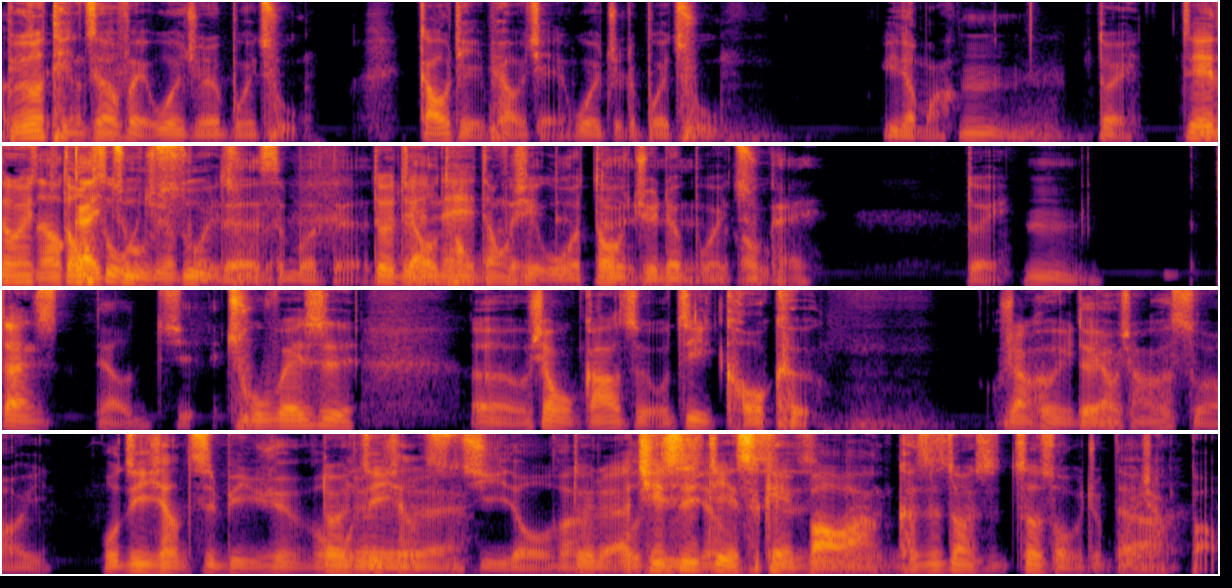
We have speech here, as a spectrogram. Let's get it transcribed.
比如说停车费，我也绝对不会出；高铁票钱，我也绝对不会出，你懂吗？嗯，对，这些东西都是我住宿绝对不会出的什么的，对对那些东西我都绝对不会出 OK，对，嗯，但是了解。除非是呃，像我刚刚说，我自己口渴，我想喝饮料，我想喝手摇饮，我自己想吃冰旋风，对我自己想吃鸡肉饭，对对，其实也是可以报啊。可是重点是，这时候我就不想报，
